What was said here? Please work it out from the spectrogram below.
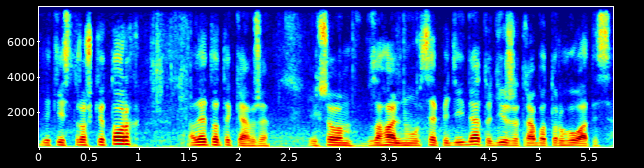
якийсь трошки торг, але то таке вже. Якщо вам в загальному все підійде, тоді вже треба торгуватися.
